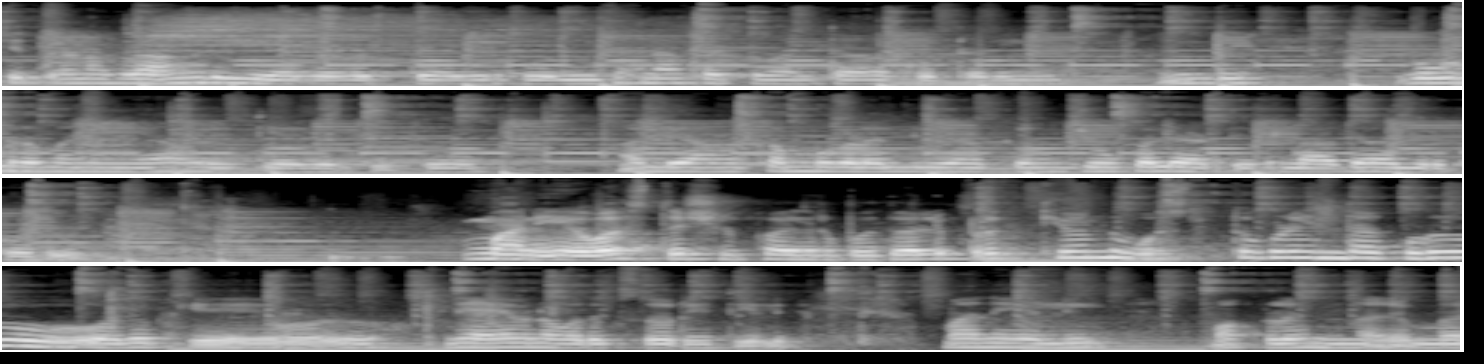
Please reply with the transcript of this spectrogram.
ಚಿತ್ರಣಗಳ ಅಂಗಡಿಯ ವ್ಯವಸ್ಥೆ ಆಗಿರ್ಬೋದು ಧನ ಕಟ್ಟುವಂಥ ಕೊಠಡಿ, ಹಿಂದೆ ಗೌಡ್ರ ಮನೆ ಯಾವ ರೀತಿಯಾಗಿರ್ತಿತ್ತು ಅಲ್ಲಿ ಆ ಕಂಬಗಳಲ್ಲಿ ಆ ಜೋಕಾಲಿ ಆಡ್ತಿದ್ರಲ್ಲ ಅದೇ ಆಗಿರ್ಬೋದು ಮನೆಯ ವಾಸ್ತುಶಿಲ್ಪ ಆಗಿರ್ಬೋದು, ಅಲ್ಲಿ ಪ್ರತಿಯೊಂದು ವಸ್ತುಗಳಿಂದ ಕೂಡ ಅದಕ್ಕೆ ನ್ಯಾಯವನ್ನು ಒದಗಿಸೋ ರೀತಿಯಲ್ಲಿ ಮನೆಯಲ್ಲಿ ಮಕ್ಕಳನ್ನು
